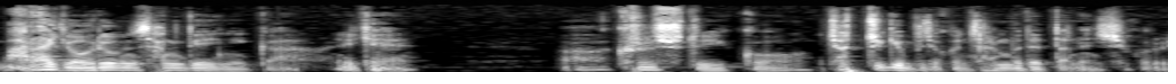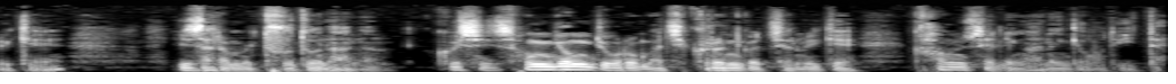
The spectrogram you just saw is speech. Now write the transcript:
말하기 어려운 상대이니까 이렇게 어, 그럴 수도 있고 저쪽이 무조건 잘못했다는 식으로 이렇게 이 사람을 두둔하는 그것이 성경적으로 마치 그런 것처럼 이렇게 카운셀링하는 경우도 있다.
